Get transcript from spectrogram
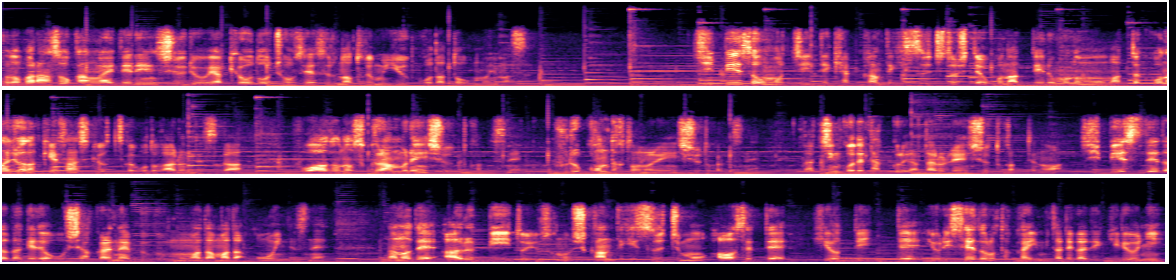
このバランスを考えて練習量や強度を調整するのはとても有効だと思います。GPS を用いて客観的数値として行っているものも全く同じような計算式を使うことがあるんですがフォワードのスクラム練習とかですね。フルコンタクトの練習とかですね。ガチンコでタックルで当たる練習とかっていうのは GPS データだけでは押し量れない部分もまだまだ多いんですね。なので RP というその主観的数値も合わせて拾っていってより精度の高い見立てができるように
